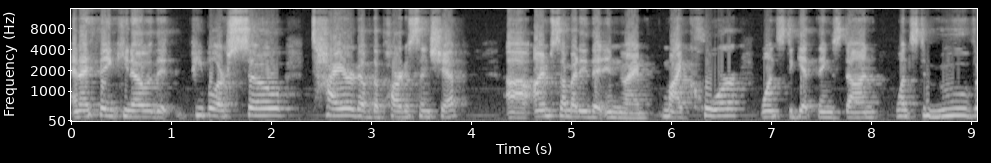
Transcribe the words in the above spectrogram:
And I think, you know, that people are so tired of the partisanship. Uh, I'm somebody that in my, my core wants to get things done, wants to move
